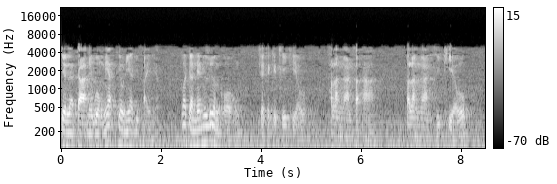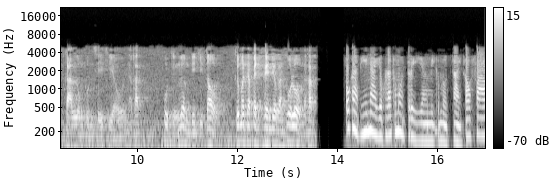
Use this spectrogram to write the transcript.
เจรจาในวงเนี้ยเที่ยวเนี้ยที่ไปเนี่ยก็จะเน้นเรื่องของเศรษฐกิจสีเขียว พลังงานสะอาด พลังงานสีเขียว การลงทุนสีเขียวนะครับ พูดถึงเรื่องดิจิทัลคือมันจะเป็นเทรนเดียวกันทั่วโลกนะครับโอกาสนี้นายกรัฐมนตรียังมีกำหนดการเข้าเฝ้า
